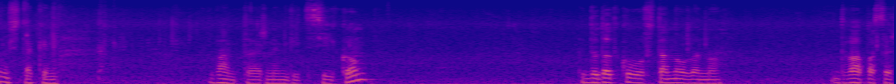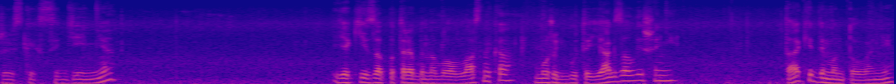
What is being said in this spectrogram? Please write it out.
Ось таким вантажним відсіком. Додатково встановлено два пасажирських сидіння, які за потреби нового власника можуть бути як залишені, так і демонтовані.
